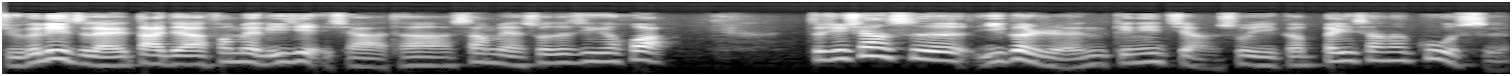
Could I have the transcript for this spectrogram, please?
举个例子来，大家方便理解一下他上面说的这些话。这就像是一个人给你讲述一个悲伤的故事，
